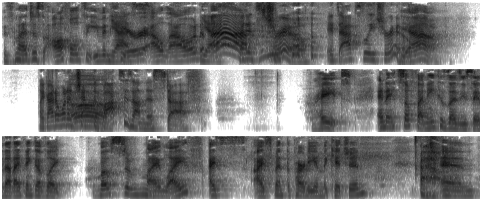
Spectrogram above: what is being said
Isn't that just awful to even yes. hear out loud? Yes, ah! but it's true. it's absolutely true. Yeah. Like I don't want to check the boxes on this stuff. Right. And it's so funny because as you say that, I think of like most of my life, I, I spent the party in the kitchen oh. and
